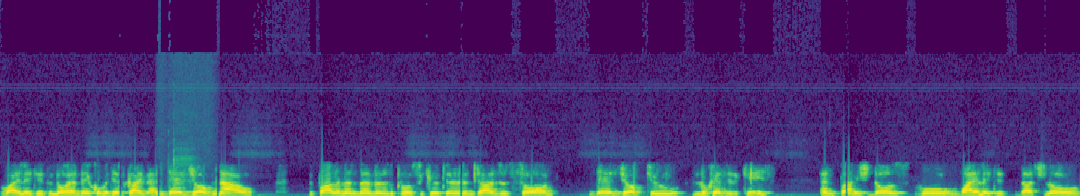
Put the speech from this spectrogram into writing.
violate the law and they committed crime. And their job now, the parliament members, the prosecutor, and judges, so on, their job to look at the case and punish those who violated Dutch law,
